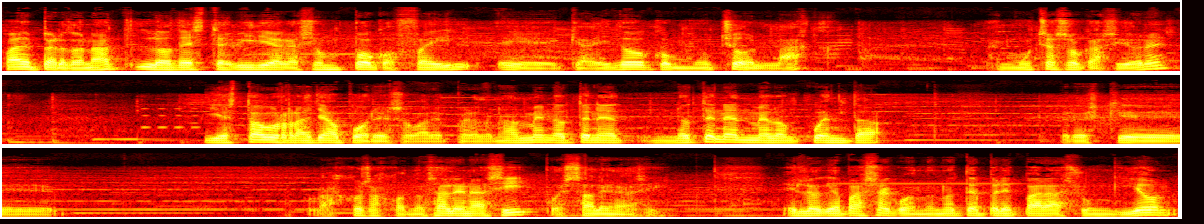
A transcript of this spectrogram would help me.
Vale, perdonad lo de este vídeo que ha sido un poco fail, eh, que ha ido con mucho lag en muchas ocasiones. Y he estado rayado por eso, ¿vale? Perdonadme, no, tened, no tenedmelo en cuenta, pero es que las cosas cuando salen así, pues salen así. Es lo que pasa cuando no te preparas un guion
